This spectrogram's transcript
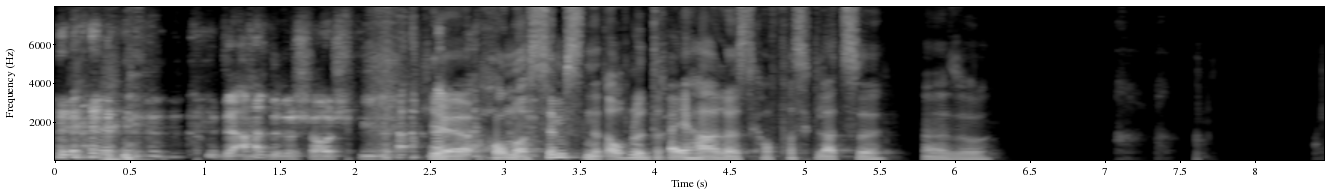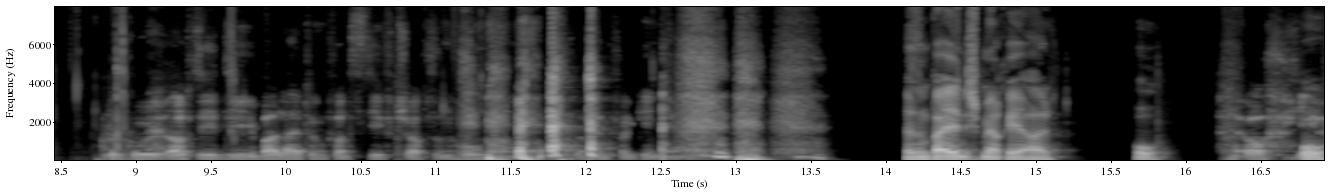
Der andere Schauspieler. Hier, Homer Simpson hat auch nur drei Haare, ist auch fast Glatze. Also, Cool, auch die, die Überleitung von Steve Jobs und Homer. Auf jeden Fall genial. wir sind beide nicht mehr real. Oh. Oh, Oh.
